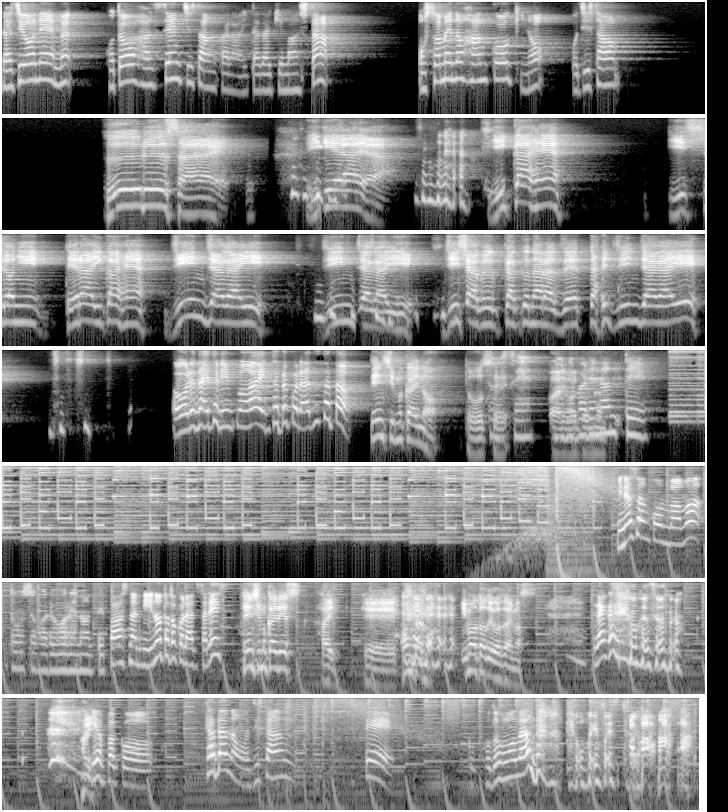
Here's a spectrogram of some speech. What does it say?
ラジオネーム、歩道8センチさんからいただきました。遅めの反抗期のおじさん。うるさい。いやや、行かへん。一緒に寺行かへん。神社がいい。神社がいい。寺社仏閣なら絶対神社がいい。オールナイトニッポン愛、田所あずさ天使向かいのどうと。どうせ。せ、我々なんて。皆さんこんばんは。どうせ我々なんてパーソナリティの田所あずさです。天使向かいです。はい。えー、今回も 妹でございます。なんかでもその、はい。やっぱこうただのおじさんって子供なんだなって思いました。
